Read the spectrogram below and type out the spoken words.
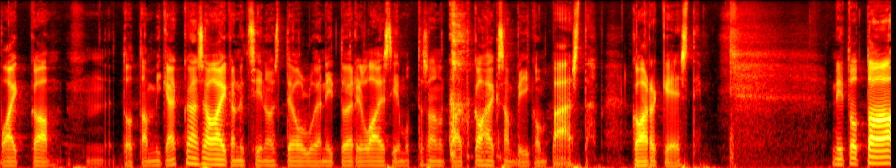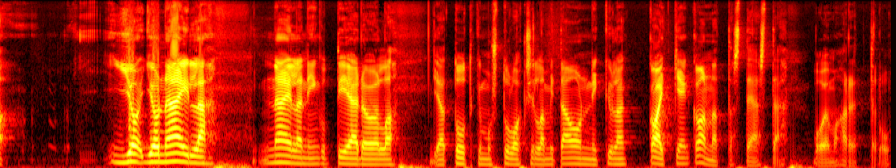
vaikka mm, tota, mikäköhän se aika nyt siinä on sitten ollut, ja niitä on erilaisia, mutta sanotaan, että kahdeksan viikon päästä karkeasti. Niin tota, jo, jo näillä, näillä niin tiedoilla ja tutkimustuloksilla, mitä on, niin kyllä kaikkien kannattaisi tehdä sitä voimaharjoittelua.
